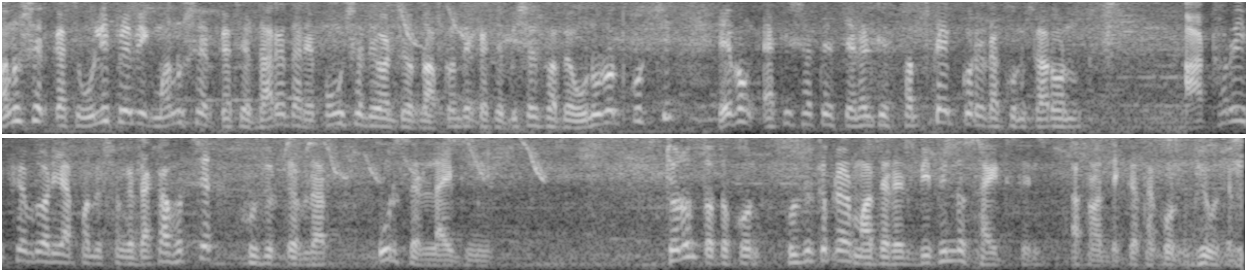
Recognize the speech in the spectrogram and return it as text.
মানুষের কাছে অলিপ্রেমিক মানুষের কাছে দাঁড়ে দাঁড়ে পৌঁছে দেওয়ার জন্য আপনাদের কাছে বিশেষভাবে অনুরোধ করছি এবং একই সাথে চ্যানেলটি সাবস্ক্রাইব করে রাখুন কারণ আঠারোই ফেব্রুয়ারি আপনাদের সঙ্গে দেখা হচ্ছে হুজুর কেবলার উর্সের লাইভ নিয়ে। চলুন ততক্ষণ হুজুর কেবলার মাজারের বিভিন্ন সাইট সিন আপনারা দেখতে থাকুন ভিউ দেন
